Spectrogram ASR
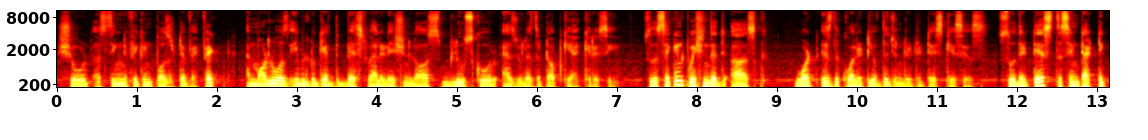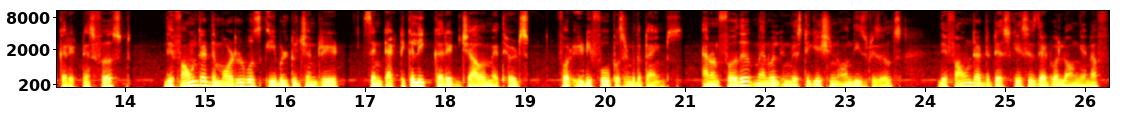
showed a significant positive effect and model was able to get the best validation loss, BLEU score as well as the top K accuracy. So the second question that they ask what is the quality of the generated test cases? So they test the syntactic correctness first. They found that the model was able to generate syntactically correct Java methods for 84% of the times. And on further manual investigation on these results, they found that the test cases that were long enough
